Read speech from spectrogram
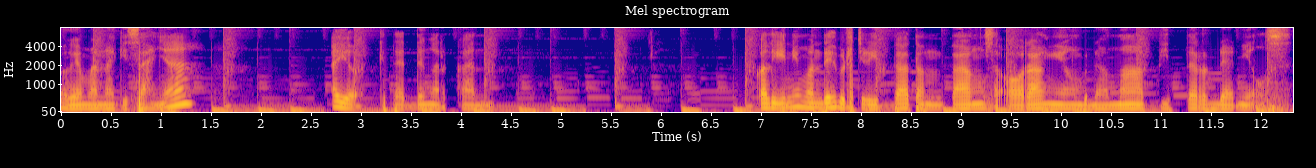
Bagaimana kisahnya? Ayo kita dengarkan. Kali ini Mande bercerita tentang seorang yang bernama Peter Daniels.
